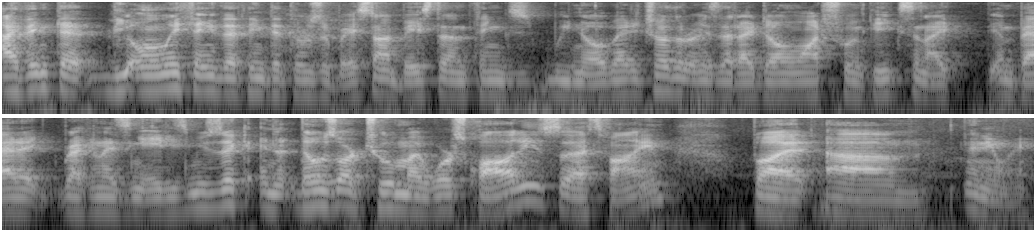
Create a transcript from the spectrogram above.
I think that the only things I think that those are based on, based on things we know about each other, is that I don't watch Twin Peaks and I am bad at recognizing '80s music, and those are two of my worst qualities, so that's fine. But um, anyway,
